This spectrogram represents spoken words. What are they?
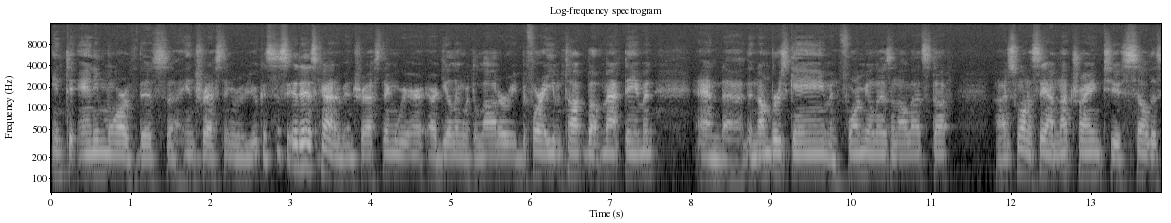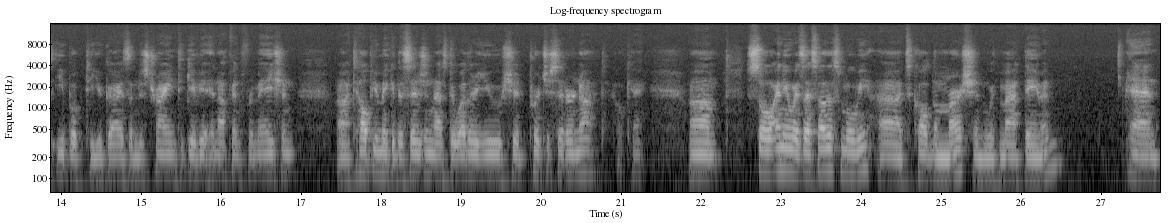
into any more of this uh, interesting review, because it is kind of interesting, we are, are, dealing with the lottery. Before I even talk about Matt Damon and uh, the numbers game and formulas and all that stuff, I just want to say I'm not trying to sell this ebook to you guys. I'm just trying to give you enough information uh, to help you make a decision as to whether you should purchase it or not. Okay. Um, so, anyways, I saw this movie. Uh, it's called The Martian with Matt Damon, and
